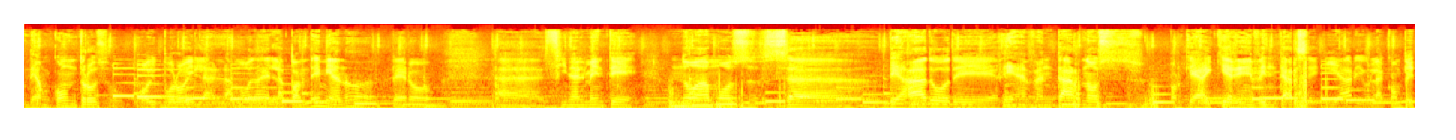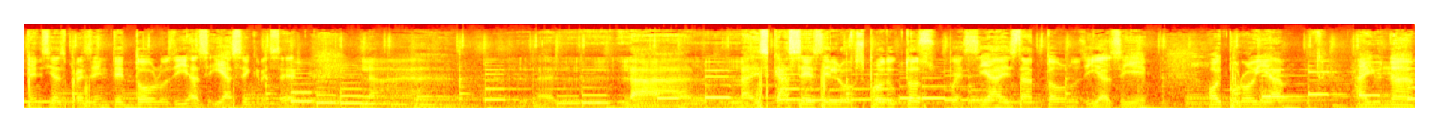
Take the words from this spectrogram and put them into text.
de encuentros. Hoy por hoy la, moda es la pandemia, ¿no? Pero finalmente no hemos dejado de reinventarnos porque hay que reinventarse diario, la competencia es presente todos los días y hace crecer la, la, escasez de los productos, pues ya está todos los días y hoy por hoy ya hay una...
